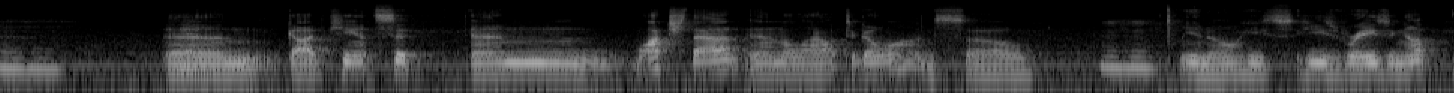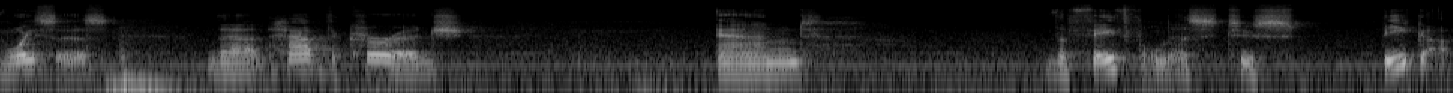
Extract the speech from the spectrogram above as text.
Mm-hmm. And God can't sit and watch that and allow it to go on. So, you know, he's, he's raising up voices that have the courage and the faithfulness to speak up.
